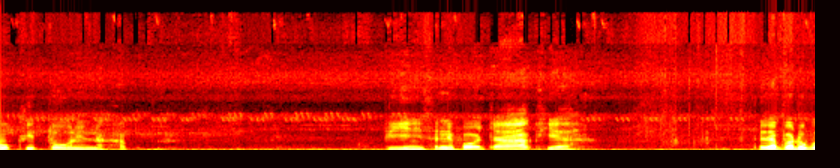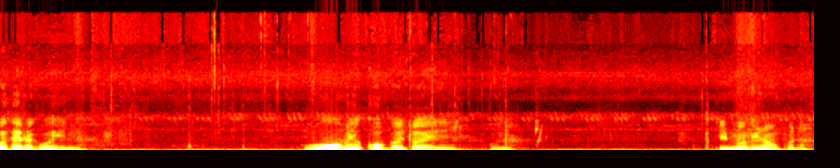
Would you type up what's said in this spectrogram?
หกสิบตัวนี่นะครับ ปีนี้สนนิพอจักเถียแต่ถ้าปลาดุกประเทศเราก็บ่เห็นนะโอ้มีกบไปตัวนี้ปุ่นะเห็นไหมพี่น้องปุ่นนะ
